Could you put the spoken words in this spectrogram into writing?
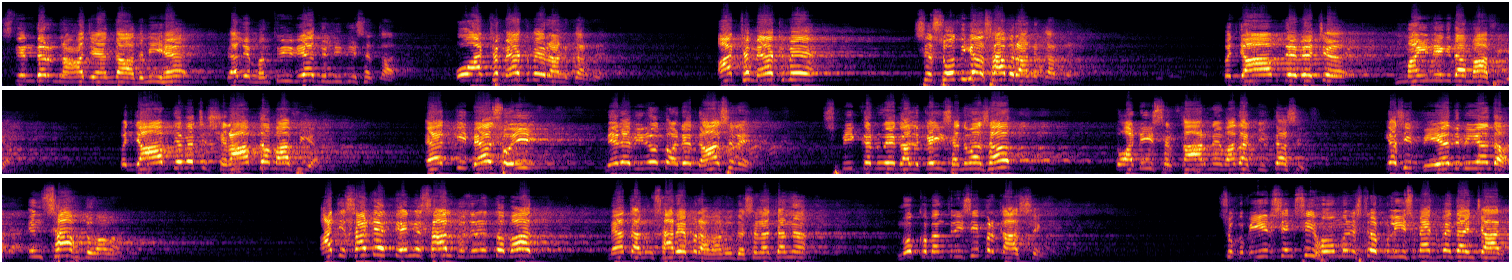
ਸਤਿੰਦਰ ਨਾਂ ਜੈਨ ਦਾ ਆਦਮੀ ਹੈ, ਪਹਿਲੇ ਮੰਤਰੀ ਰਿਹਾ ਦਿੱਲੀ ਦੀ ਸਰਕਾਰ। ਉਹ 8 ਮਹਿਕਮੇ ਰਨ ਕਰ ਰਿਹਾ 8 ਮਹਿਕਮੇ ਸਿਸੋਦੀਆ ਸਾਹਿਬ ਰਨ ਕਰ ਰਹੇ ਪੰਜਾਬ ਦੇ ਵਿੱਚ ਮਾਈਨਿੰਗ ਦਾ ਮਾਫੀਆ, ਪੰਜਾਬ ਦੇ ਵਿੱਚ ਸ਼ਰਾਬ ਦਾ ਮਾਫੀਆ। ਐਤਕੀ ਬਹਿਸ ਹੋਈ, ਮੇਰੇ ਵੀਰੋ ਤੁਹਾਡੇ ਦਾਸ ਨੇ ਸਪੀਕਰ ਨੂੰ ਇਹ ਗੱਲ ਕਹੀ ਸੰਧਵਾ ਸਾਹਿਬ, ਤੁਹਾਡੀ ਸਰਕਾਰ ਨੇ ਵਾਅਦਾ ਕੀਤਾ ਸੀ ਕਿ ਅਸੀਂ ਬੇਅਦਬੀਆਂ ਦਾ ਇਨਸਾਫ ਦਿਵਾਵਾਂਗੇ। ਅੱਜ ਸਾਢੇ 3 ਸਾਲ ਗੁਜ਼ਰਨ ਤੋਂ ਬਾਅਦ ਮੈਂ ਤੁਹਾਨੂੰ ਸਾਰੇ ਭਰਾਵਾਂ ਨੂੰ ਦੱਸਣਾ ਚਾਹੁੰਦਾ ਮੁੱਖ ਮੰਤਰੀ ਸੀ ਪ੍ਰਕਾਸ਼ ਸਿੰਘ। ਸੁਖਬੀਰ ਸਿੰਘ ਸੀ ਹੋਮ ਮਿਨਿਸਟਰ ਪੁਲਿਸ ਮਹਿਕਮੇ ਦਾ ਇੰਚਾਰਜ।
